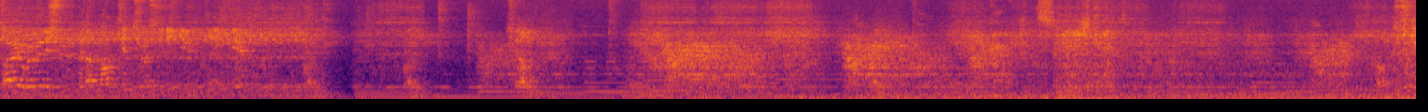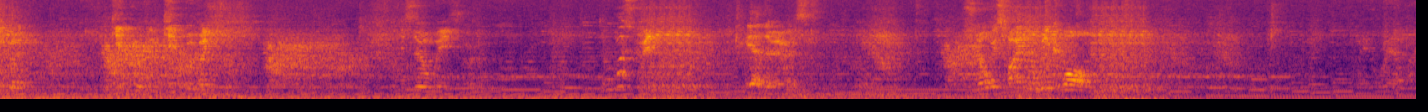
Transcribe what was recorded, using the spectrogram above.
Sorry, Rouge, but I'm not interested in you. Thank you. Jump. Should always find the weak wall. Wait, where am I?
